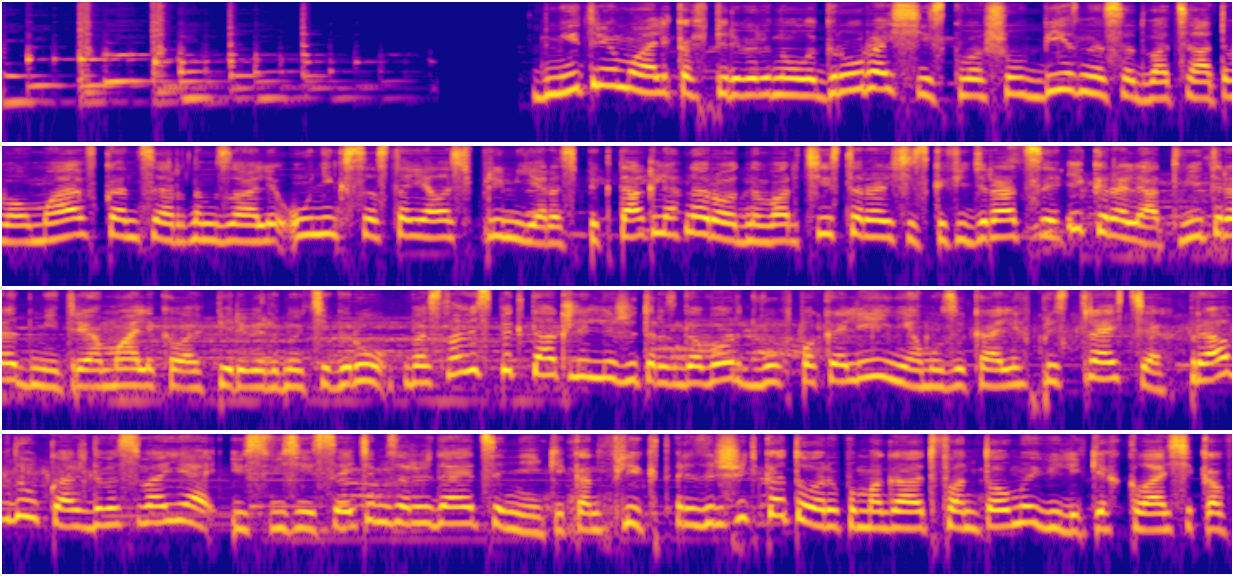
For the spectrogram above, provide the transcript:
Thank you Дмитрий Маликов перевернул игру российского шоу-бизнеса. 20 мая в концертном зале «Уникс» состоялась премьера спектакля народного артиста Российской Федерации и короля Твиттера Дмитрия Маликова «Перевернуть игру». В основе спектакля лежит разговор двух поколений о музыкальных пристрастиях. Правда у каждого своя, и в связи с этим зарождается некий конфликт, разрешить который помогают фантомы великих классиков.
